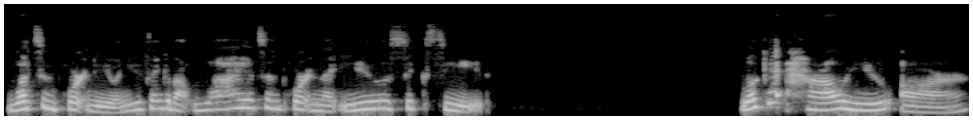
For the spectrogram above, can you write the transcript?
what's important to you and you think about why it's important that you succeed, look at how you are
